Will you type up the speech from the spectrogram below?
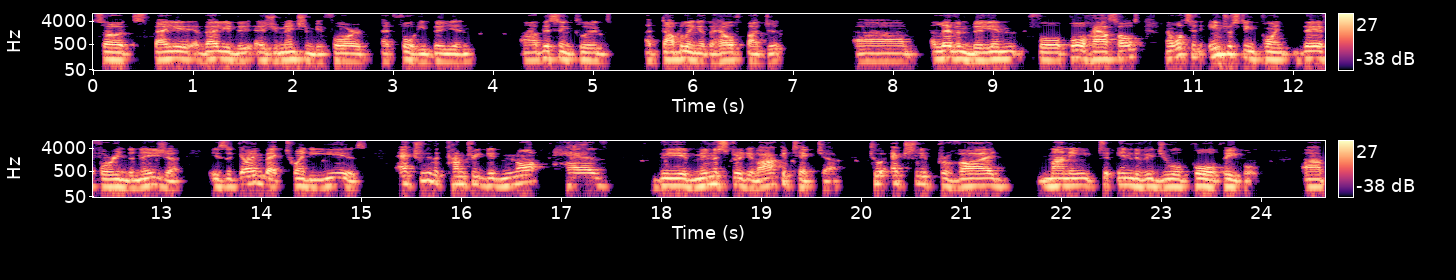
So it's valued, valued as you mentioned before, at 40 billion. Uh, this includes a doubling of the health budget, uh, 11 billion for poor households. Now, what's an interesting point there for Indonesia is that going back 20 years, actually the country did not have the administrative architecture to actually provide money to individual poor people. Uh,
